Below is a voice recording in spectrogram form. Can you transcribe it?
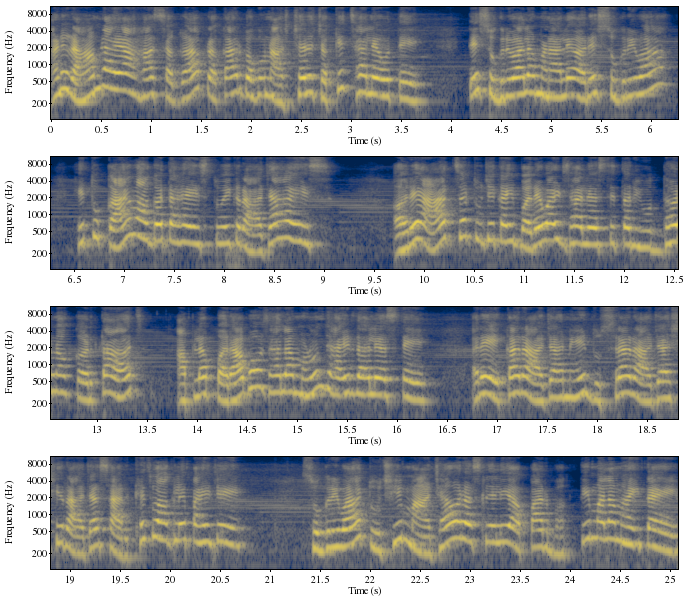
आणि रामराया हा सगळा प्रकार बघून आश्चर्यचकित झाले होते. ते सुग्रीवाला म्हणाले अरे सुग्रीवा हे तू काय वागत आहेस? तू एक राजा आहेस. अरे आज जर तुझे काही बरे वाईट झाले असते तर युद्ध न करताच आपला पराभव झाला म्हणून जाहीर झाले असते. अरे एका राजाने दुसऱ्या राजाशी राजासारखेच वागले पाहिजे. सुग्रीवा तुझी माझ्यावर असलेली अपार भक्ती मला माहीत आहे.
